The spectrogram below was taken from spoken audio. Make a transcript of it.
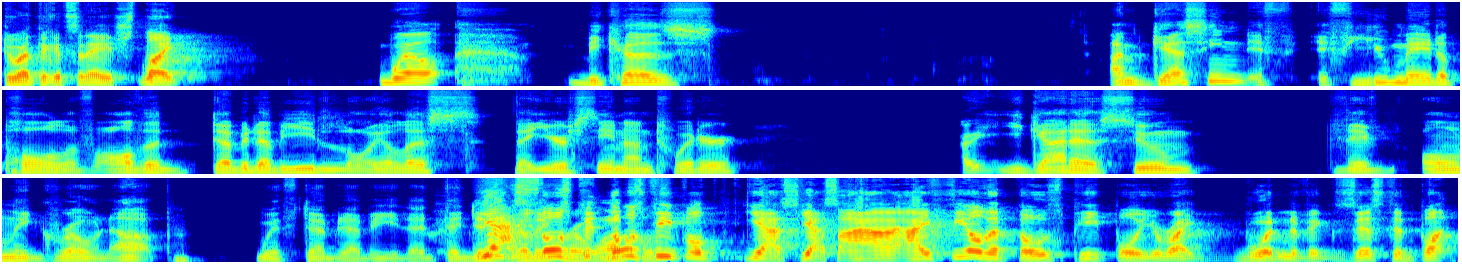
Do I think it's an age? Like, Well, because I'm guessing if if you made a poll of all the WWE loyalists that you're seeing on Twitter, uh, you got to assume they've only grown up with WWE. That they didn't yes, really those grow pe- those with- people. Yes, yes. I I feel that those people. You're right. Wouldn't have existed, but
